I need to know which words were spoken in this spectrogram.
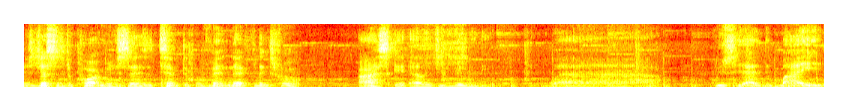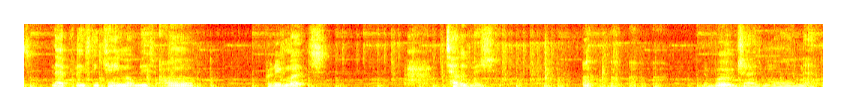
As Justice Department says attempt to prevent Netflix from Oscar eligibility. You see that? The bias. Netflix they came up with its own pretty much television. Mm, mm, mm. Verge has more that.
